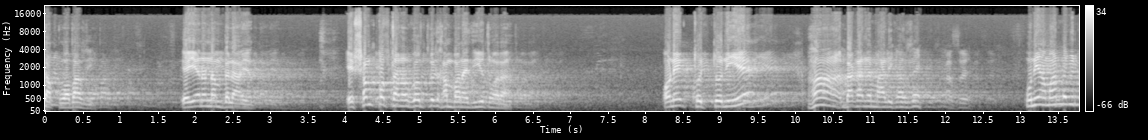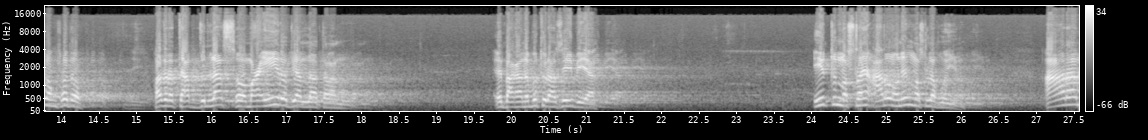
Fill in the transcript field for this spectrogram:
তাকুয়াবাজি এই এনার নাম বেলায়ত। এ সম্পদ টানার গল্প খাম বানাই দিয়ে তোমরা। অনেক তথ্য নিয়ে হ্যাঁ বাগানের মালিক আছে। উনি আমার নবীর বংশধর। হজরত আবদুল্লাহ সোমাই রদি আল্লাহ তালানু এই বাগানে বুতুর আছে বিয়া। এই মশলায় আরও অনেক মশলা কই আর আর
